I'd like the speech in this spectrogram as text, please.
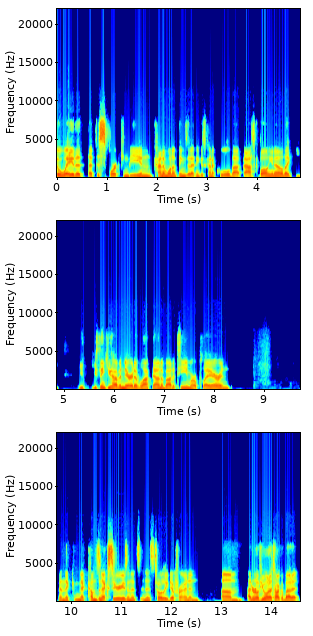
the way that that this sport can be, and kind of one of the things that I think is kind of cool about basketball. You know, like you you think you have a narrative locked down about a team or a player, and then the, that comes the next series, and it's and it's totally different. And um, I don't know if you want to talk about it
